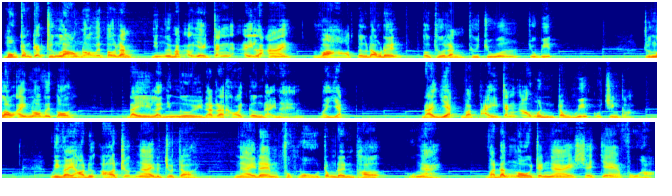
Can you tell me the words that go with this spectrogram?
Một trong các trưởng lão nói với tôi rằng những người mặc áo dài trắng ấy là ai và họ từ đâu đến? Tôi thưa rằng thưa Chúa, Chúa biết. Trưởng lão ấy nói với tôi, đây là những người đã ra khỏi cơn đại nạn và giặt đã giặt và tẩy trắng áo mình trong huyết của chiên con. Vì vậy họ được ở trước ngai Đức Chúa Trời, Ngài đem phục vụ trong đền thờ của Ngài và đấng ngồi trên ngai sẽ che phủ họ.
